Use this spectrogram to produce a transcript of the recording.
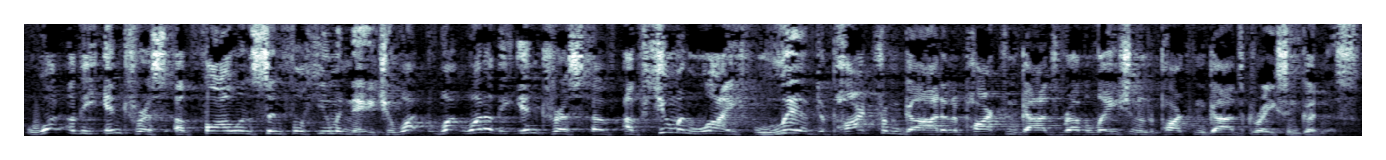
what are the interests of fallen, sinful human nature? What, what, what are the interests of, of human life lived apart from God and apart from God's revelation and apart from God's grace and goodness?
